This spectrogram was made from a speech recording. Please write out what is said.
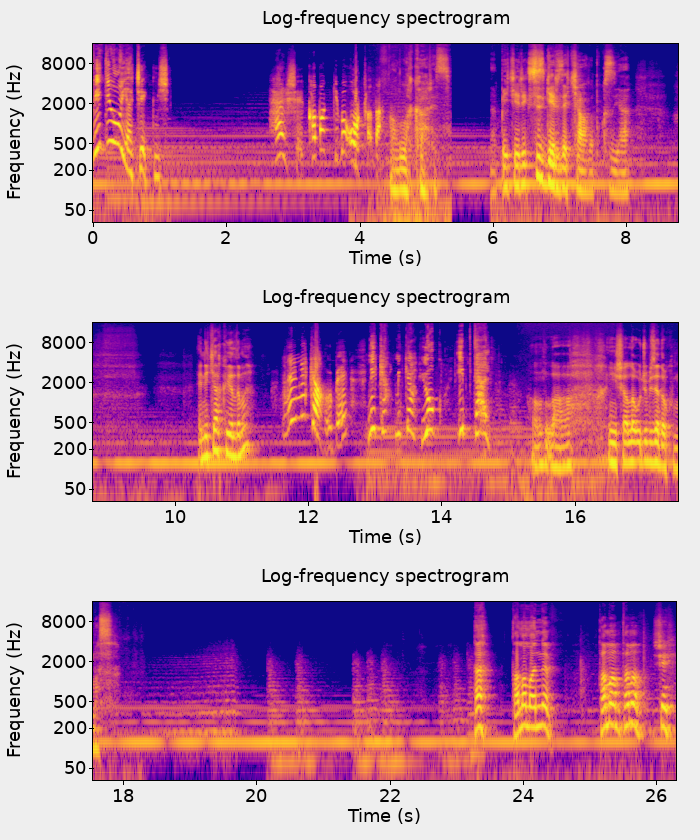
Videoya çekmiş. Her şey kabak gibi ortada. Allah kahretsin. Ya, beceriksiz gerizekalı bu kız ya. E nikah kıyıldı mı? Ne nikahı be? Nikah nikah yok. iptal. Allah. İnşallah ucu bize dokunmaz. Heh, tamam annem. Tamam tamam. Şey,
